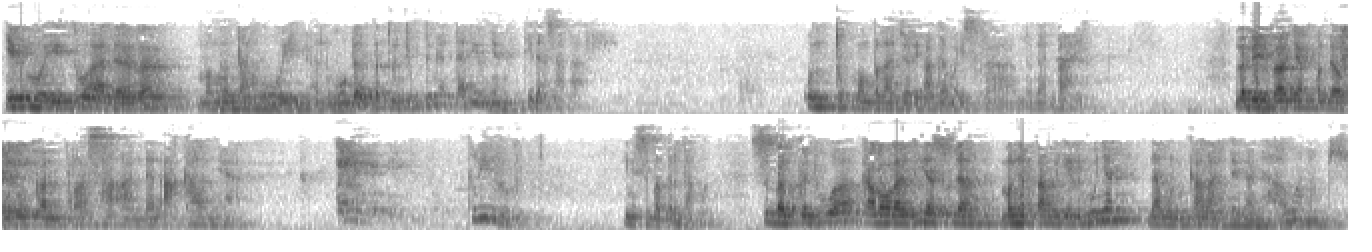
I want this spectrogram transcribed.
Ilmu itu adalah mengetahui al-huda petunjuk dengan dalilnya, tidak sabar untuk mempelajari agama Islam dengan baik. Lebih banyak mendahulukan perasaan dan akalnya. Keliru. Ini sebab pertama. Sebab kedua, kalaulah dia sudah mengetahui ilmunya, namun kalah dengan hawa nafsu.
